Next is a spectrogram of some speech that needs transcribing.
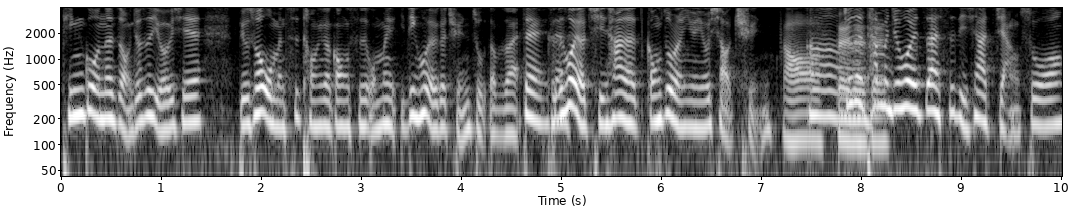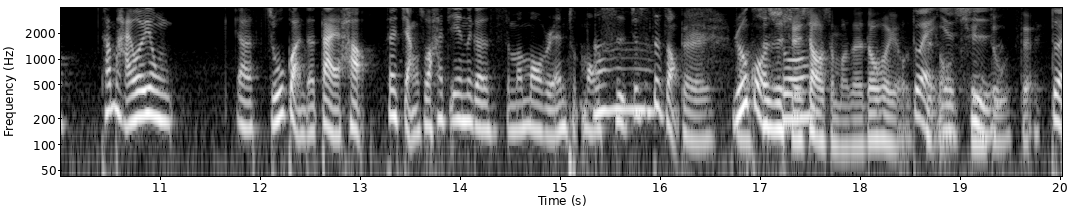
听过那种，就是有一些，比如说我们是同一个公司，我们一定会有一个群组，对不对？对。可是会有其他的工作人员有小群，哦，就是他们就会在私底下讲说，他们还会用。呃，主管的代号在讲说他今天那个什么某人某事，哦、就是这种。对，如果说学校什么的都会有对，也是对对，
